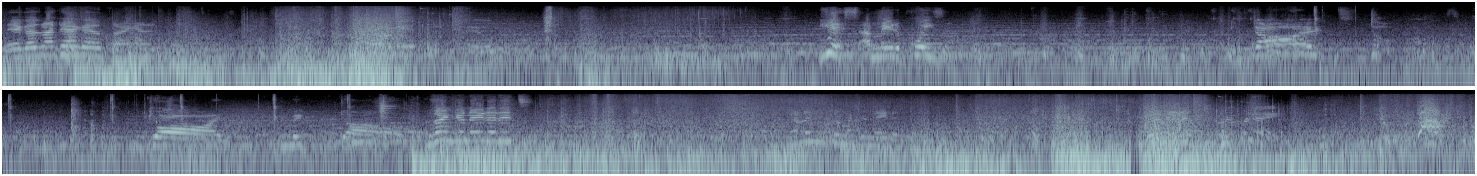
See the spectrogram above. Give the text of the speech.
There goes my dagger. Throwing. It. Yes, I made a poison. Die. Make die. I'm throwing grenade at it. Now let me throw my grenade at it. Grenade! For the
